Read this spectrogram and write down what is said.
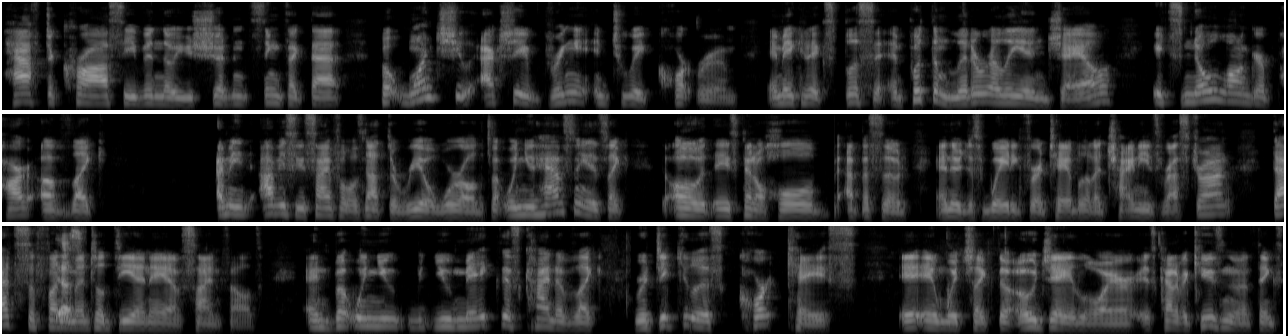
have to cross even though you shouldn't things like that. But once you actually bring it into a courtroom and make it explicit and put them literally in jail it's no longer part of like I mean, obviously Seinfeld is not the real world, but when you have something that's like, oh, they spent a whole episode and they're just waiting for a table at a Chinese restaurant, that's the fundamental yes. DNA of Seinfeld. And but when you you make this kind of like ridiculous court case in, in which like the OJ lawyer is kind of accusing them of things,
